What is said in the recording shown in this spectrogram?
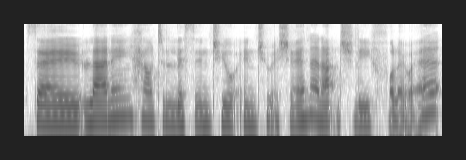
So, learning how to listen to your intuition and actually follow it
